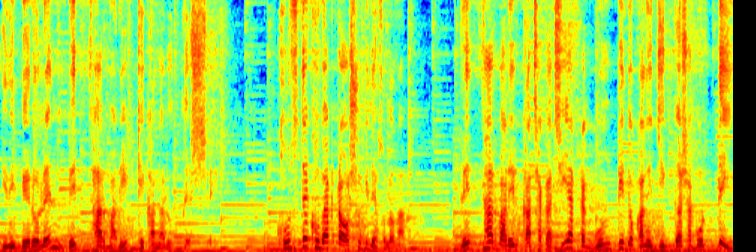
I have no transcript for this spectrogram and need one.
তিনি বেরোলেন বৃদ্ধার বাড়ির ঠিকানার উদ্দেশ্যে। খুঁজতে খুব একটা অসুবিধে হলো না। বৃদ্ধার বাড়ির কাছাকাছি একটা গুমটি দোকানে জিজ্ঞাসা করতেই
